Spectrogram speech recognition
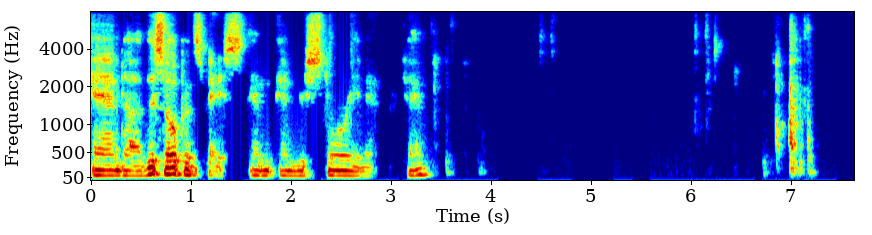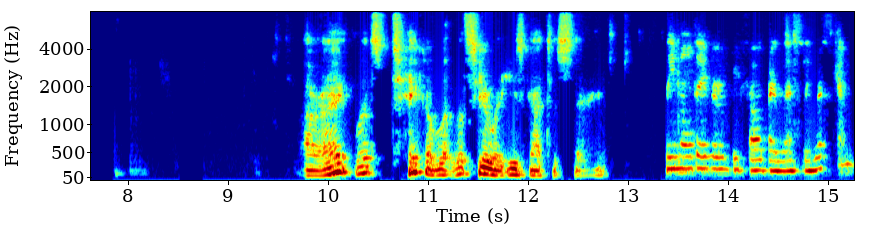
and uh, this open space and, and restoring it okay all right, let's take a look. Let's hear what he's got to say. Lee Moldaver will be followed by Leslie Wiscombe.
